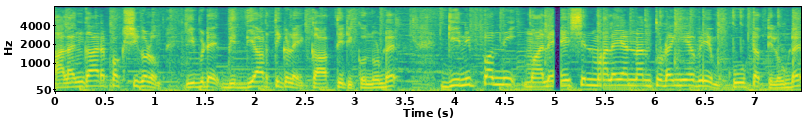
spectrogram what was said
അലങ്കാര പക്ഷികളും ഇവിടെ വിദ്യാർത്ഥികളെ കാത്തിരിക്കുന്നുണ്ട്. ഗിനിപ്പന്നി മലേഷ്യൻ മലയണ്ണൻ തുടങ്ങിയവയും കൂട്ടത്തിലുണ്ട്.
